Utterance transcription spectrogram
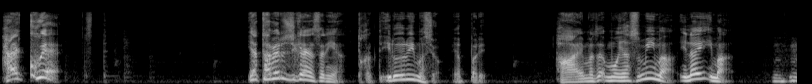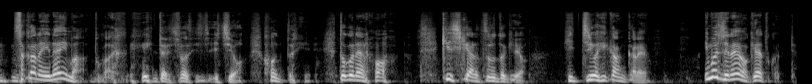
早く食え。つって。いや食べる時間やさにや。とかっていろいろ言いますよ。やっぱり。はいまたもう休み今。いない今。魚いない今とか 言ったりします一応。本当に。特にあの岸から釣る時よ。必地を引かんからよ。今じゃないわけ？とかって。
